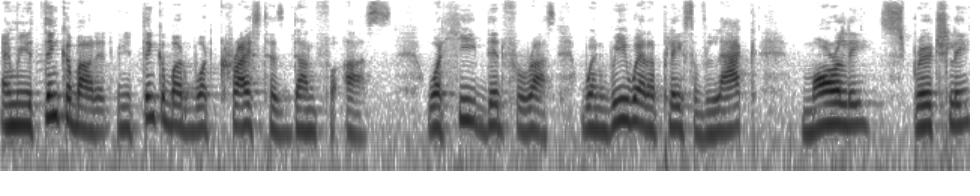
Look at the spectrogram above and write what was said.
And when you think about it, when you think about what Christ has done for us, what he did for us, when we were at a place of lack, morally, spiritually,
